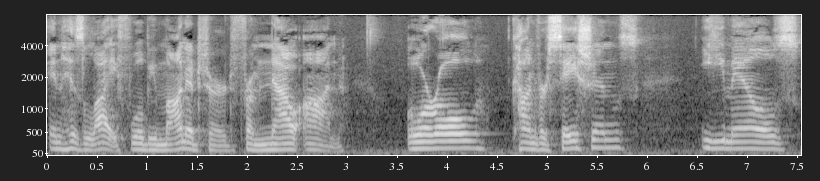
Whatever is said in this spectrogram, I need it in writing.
in his life will be monitored from now on oral conversations, emails,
